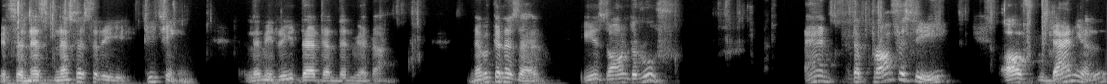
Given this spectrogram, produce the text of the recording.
It's a necessary teaching let me read that and then we are done. Nebuchadnezzar is on the roof. And the prophecy of Daniel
